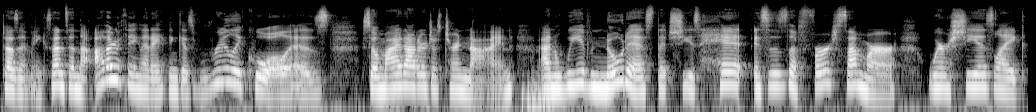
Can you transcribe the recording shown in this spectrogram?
Doesn't make sense. And the other thing that I think is really cool is so my daughter just turned 9 mm-hmm. and we've noticed that she's hit this is the first summer where she is like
